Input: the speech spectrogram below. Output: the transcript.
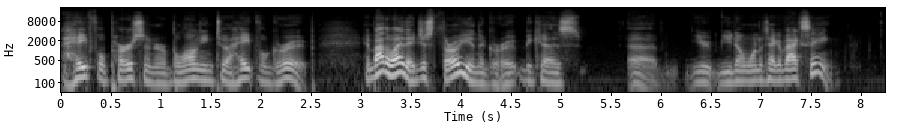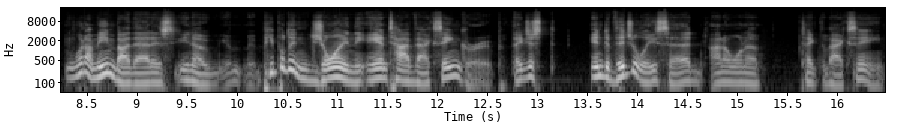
a hateful person or belonging to a hateful group. And by the way, they just throw you in the group because uh, you you don't want to take a vaccine. What I mean by that is, you know, people didn't join the anti-vaccine group. They just individually said, I don't want to take the vaccine.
